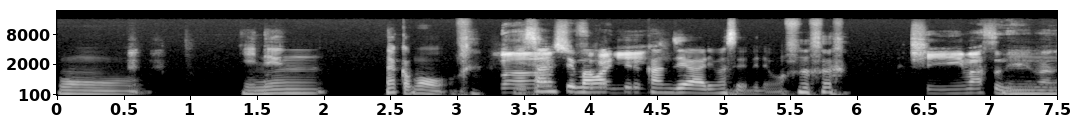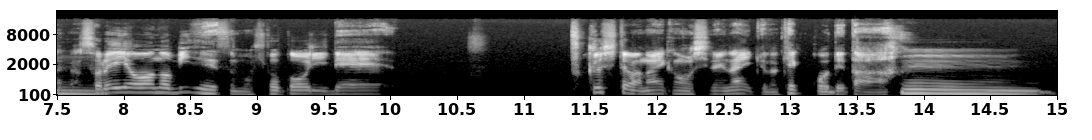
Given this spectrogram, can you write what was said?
もう、2年、なんかもう、まあ2、3週回ってるさ感じはありますよね、でも。しますね。まあ、なんうんかそれ用のビジネスも一通りで、尽くしてはないかもしれないけど、結構出た。うーん。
